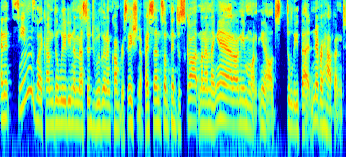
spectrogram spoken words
and it seems like I'm deleting a message within a conversation. If I send something to Scott, and then I'm like, "Yeah, I don't even want," you know, I'll just delete that. It never happened.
